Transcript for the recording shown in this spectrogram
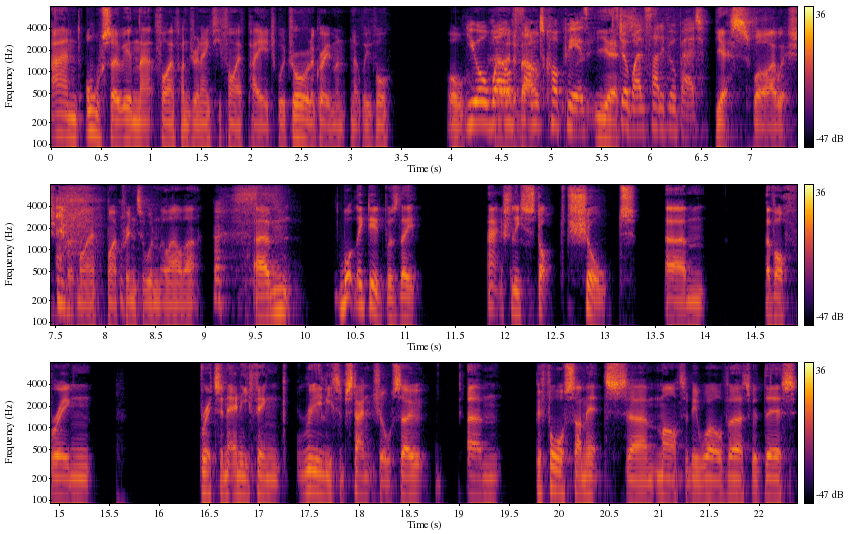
and also in that 585 page withdrawal agreement that we've all. all Your well thumbed copy is yes. still by the side of your bed. Yes, well, I wish, but my, my printer wouldn't allow that. Um, what they did was they actually stopped short um, of offering Britain anything really substantial. So um, before summits, um, Marta be well versed with this.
